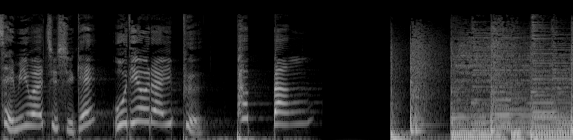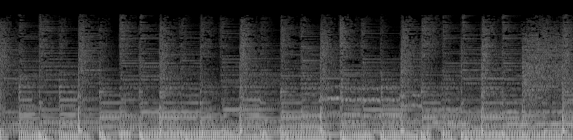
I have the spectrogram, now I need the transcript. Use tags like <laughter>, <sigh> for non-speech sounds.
재미와 지식의 오디오 라이프 팝빵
